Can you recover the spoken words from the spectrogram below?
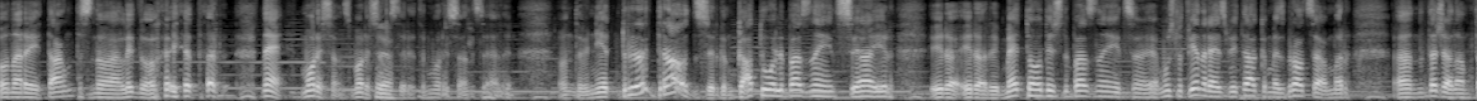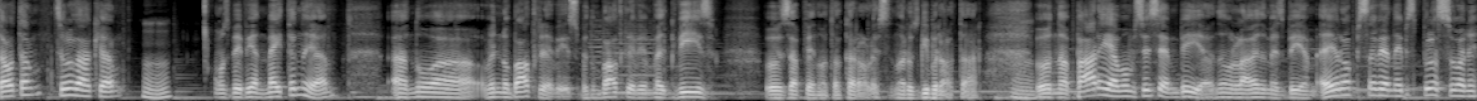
un arī tantas no Lidla iet ar, nē, Morisons, Morisons Jā. ir, tur Morisons, jā, ir. Un viņi iet, tur ir draudzes, ir gan katoļu baznīcas, jā, ir, ir, ir arī metodistu baznīca. Jā. Mums pat vienreiz bija tā, ka mēs braucām ar uh, dažādām tautām cilvēkiem, Mhm. Mums bija viena meitene, ja, no, viņa no Baltkrievijas, bet no Baltkrieviem vajag vīzu uz apvienoto karalisti, no uz Gibraltāru. Mm. Un ā, pārējie mums visiem bija, nu, lai nu mēs bijām Eiropas Savienības pilsoni,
